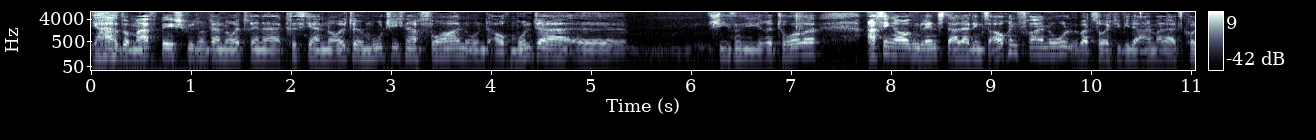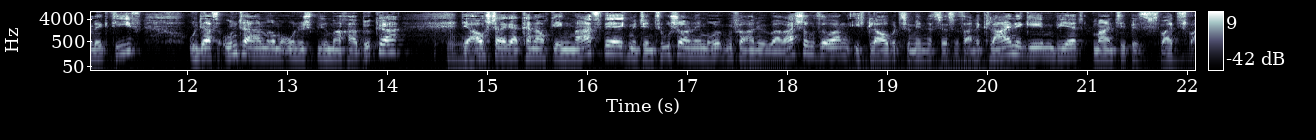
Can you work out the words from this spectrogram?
Ja, also Marsberg spielt unter Neutrainer Christian Nolte mutig nach vorn und auch munter äh, schießen sie ihre Tore. Assinghausen glänzte allerdings auch in Freinol, überzeugte wieder einmal als Kollektiv und das unter anderem ohne Spielmacher Bücker. Mhm. Der Aufsteiger kann auch gegen Marsberg mit den Zuschauern im Rücken für eine Überraschung sorgen. Ich glaube zumindest, dass es eine kleine geben wird. Mein Tipp ist 2-2.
